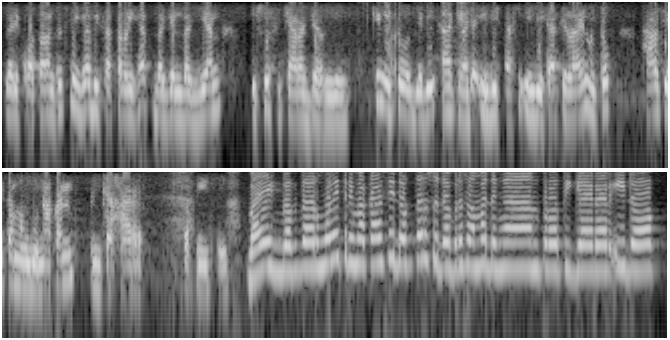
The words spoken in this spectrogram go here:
dari kotoran itu sehingga bisa terlihat bagian-bagian usus secara jernih. Mungkin itu. Jadi okay. ada indikasi-indikasi lain untuk hal kita menggunakan pencahar seperti itu. Baik, Dokter Muli terima kasih dokter sudah bersama dengan Pro 3 RRI, Dok.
